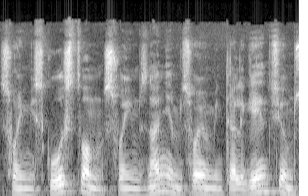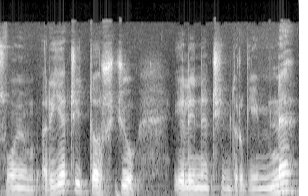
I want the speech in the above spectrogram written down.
svojim iskustvom, svojim znanjem, svojom inteligencijom, svojom riječitošću ili nečim drugim. Ne,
